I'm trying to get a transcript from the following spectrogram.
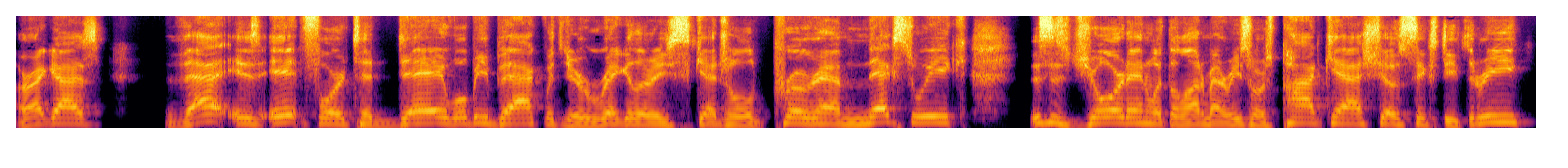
All right, guys. That is it for today. We'll be back with your regularly scheduled program next week. This is Jordan with the Laundromat Resource Podcast, show 63.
